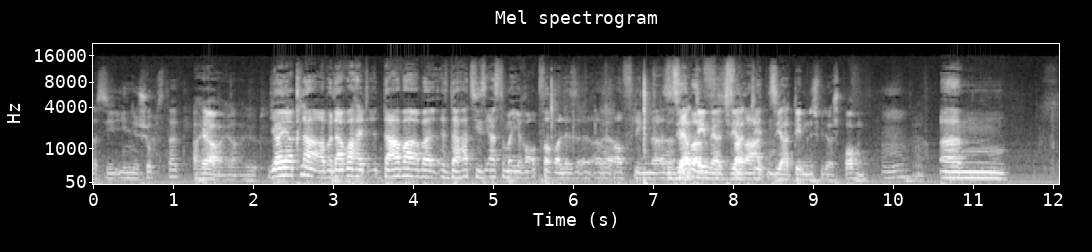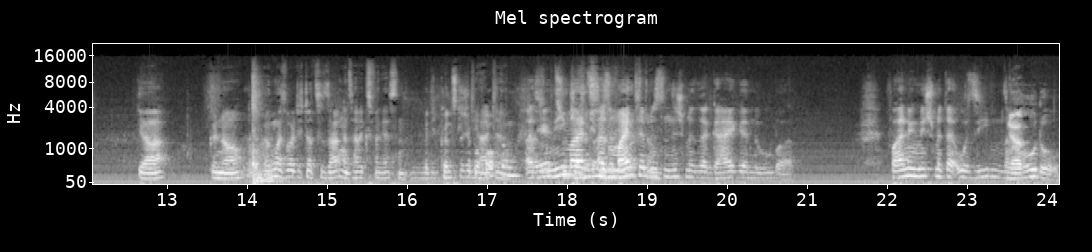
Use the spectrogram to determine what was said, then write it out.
Dass sie ihn geschubst hat. Ach ja, ja, gut. Ja, ja, klar, aber da war halt, da war aber, da hat sie das erste Mal ihre Opferrolle äh, auffliegen lassen. Also Sie selber hat, dem, ja, sich sie, hat, sie hat dem nicht widersprochen. ähm, ja, genau. Irgendwas wollte ich dazu sagen, jetzt habe ich es vergessen. Mit die künstliche Die Befruchtung? Also Nee, niemals, also mein Tipp ist nicht mit der Geige in der U-Bahn. Vor allen Dingen nicht mit der U7 nach Ja. Rudo.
